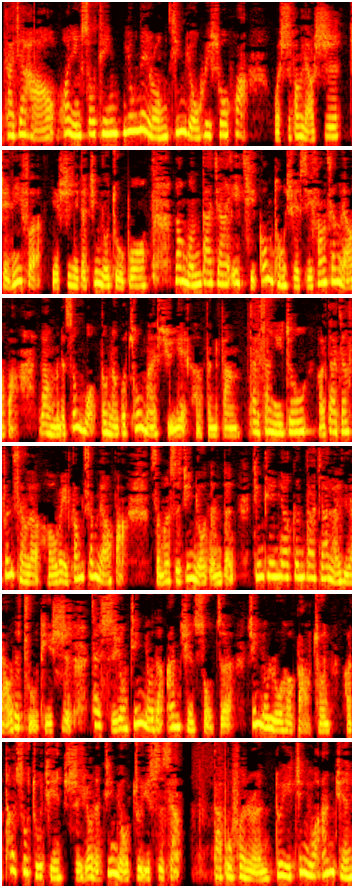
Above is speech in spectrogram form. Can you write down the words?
大家好，欢迎收听优内容精油会说话。我是芳疗师 Jennifer，也是你的精油主播。让我们大家一起共同学习芳香疗法，让我们的生活都能够充满喜悦和芬芳。在上一周和大家分享了何谓芳香疗法、什么是精油等等。今天要跟大家来聊的主题是在使用精油的安全守则、精油如何保存和特殊族群使用的精油注意事项。大部分人对于精油安全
